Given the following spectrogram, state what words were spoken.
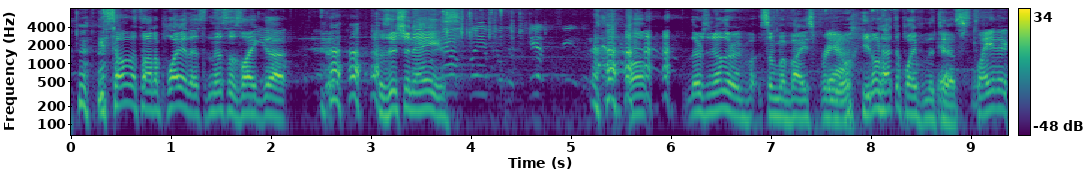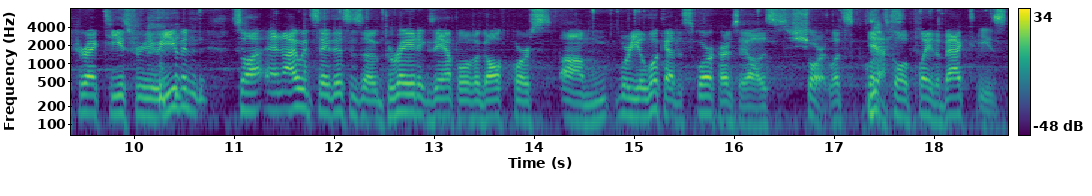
He's telling us how to play this, and this is like uh, position A's. play for the tips either. Well, there's another some advice for Yeah. you. You don't have to play from the Yes, tips. play the correct tees for you. Even so, and I would say this is a great example of a golf course um, where you look at the scorecard and say, "Oh, this is short. Let's let's Yes. go play the back tees."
